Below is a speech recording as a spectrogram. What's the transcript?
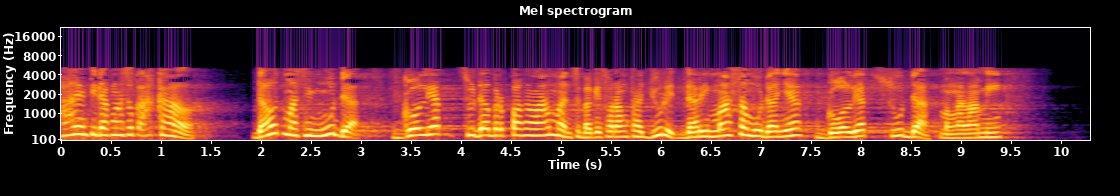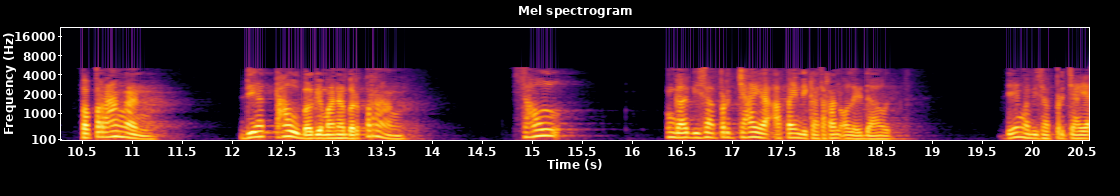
Hal yang tidak masuk akal. Daud masih muda. Goliat sudah berpengalaman sebagai seorang prajurit. Dari masa mudanya Goliat sudah mengalami peperangan. Dia tahu bagaimana berperang. Saul nggak bisa percaya apa yang dikatakan oleh Daud. Dia nggak bisa percaya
